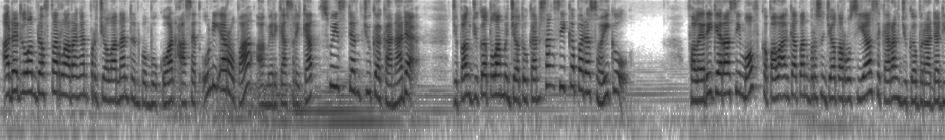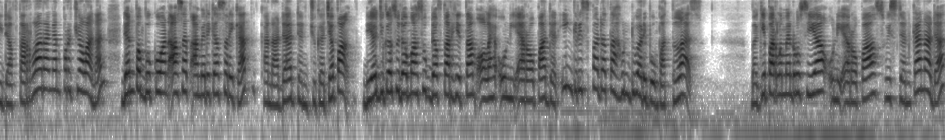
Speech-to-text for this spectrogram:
ada dalam daftar larangan perjalanan dan pembukuan aset Uni Eropa, Amerika Serikat, Swiss, dan juga Kanada. Jepang juga telah menjatuhkan sanksi kepada Shoigu. Valery Gerasimov, Kepala Angkatan Bersenjata Rusia, sekarang juga berada di daftar larangan perjalanan dan pembukuan aset Amerika Serikat, Kanada, dan juga Jepang. Dia juga sudah masuk daftar hitam oleh Uni Eropa dan Inggris pada tahun 2014. Bagi parlemen Rusia, Uni Eropa, Swiss, dan Kanada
